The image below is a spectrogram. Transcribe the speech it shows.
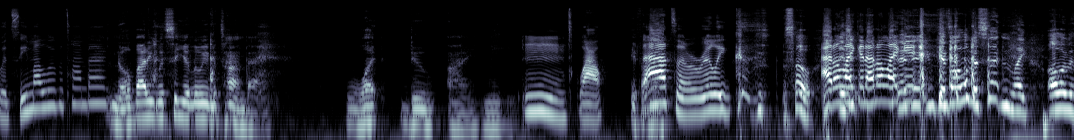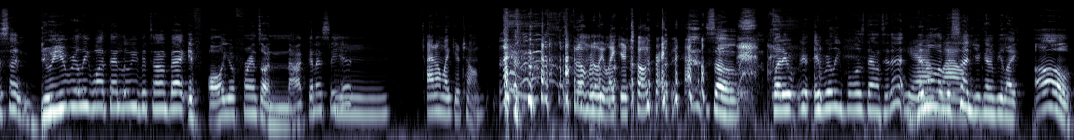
would see my louis vuitton bag nobody would see your Louis Vuitton bag. What do I need? mm, wow If that's a really good So i don't like it i don't like it Because all of a sudden, like all of a sudden, do you really want that Louis Vuitton bag? If all your friends are not gonna see it, Mm. I don't like your tone. I don't really like your tone right now. so but it it really boils down to that. then all of a sudden, you're gonna be like, oh,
